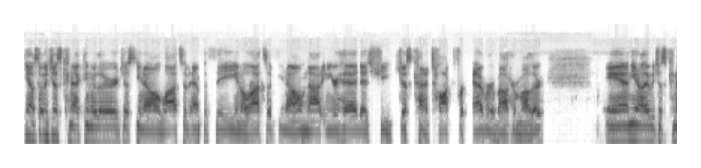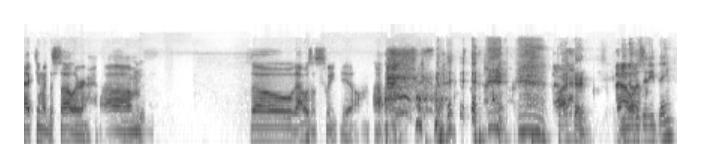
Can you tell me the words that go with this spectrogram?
you know, so it was just connecting with her, just you know, lots of empathy. You know, lots of you know, nodding your head as she just kind of talked forever about her mother and you know, they was just connecting with the seller. Um, so that was a sweet deal. Uh, Parker, you notice anything?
